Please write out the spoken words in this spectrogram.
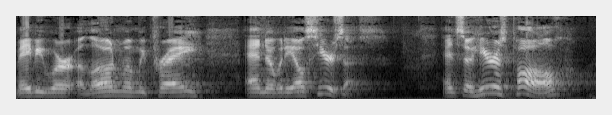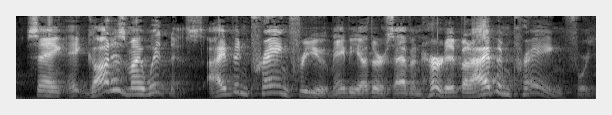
Maybe we're alone when we pray and nobody else hears us. And so here is Paul saying, Hey, God is my witness. I've been praying for you. Maybe others haven't heard it, but I've been praying for you.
